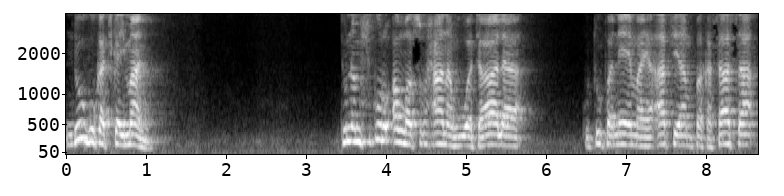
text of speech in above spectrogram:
ndugu katika imani. Tunamshukuru allah subhanahu wa taala kutupa neema ya afya mpaka sasa.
